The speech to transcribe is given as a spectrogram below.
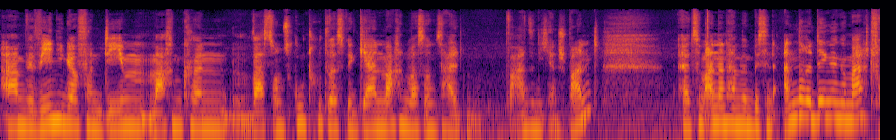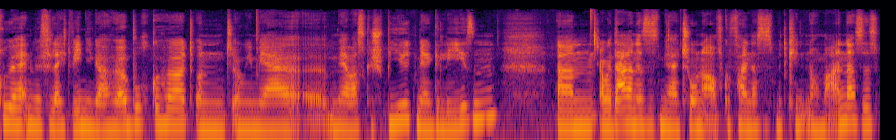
haben wir weniger von dem machen können, was uns gut tut, was wir gern machen, was uns halt wahnsinnig entspannt. Äh, zum anderen haben wir ein bisschen andere Dinge gemacht. Früher hätten wir vielleicht weniger Hörbuch gehört und irgendwie mehr, äh, mehr was gespielt, mehr gelesen. Ähm, aber daran ist es mir halt schon aufgefallen, dass es mit Kind nochmal anders ist.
